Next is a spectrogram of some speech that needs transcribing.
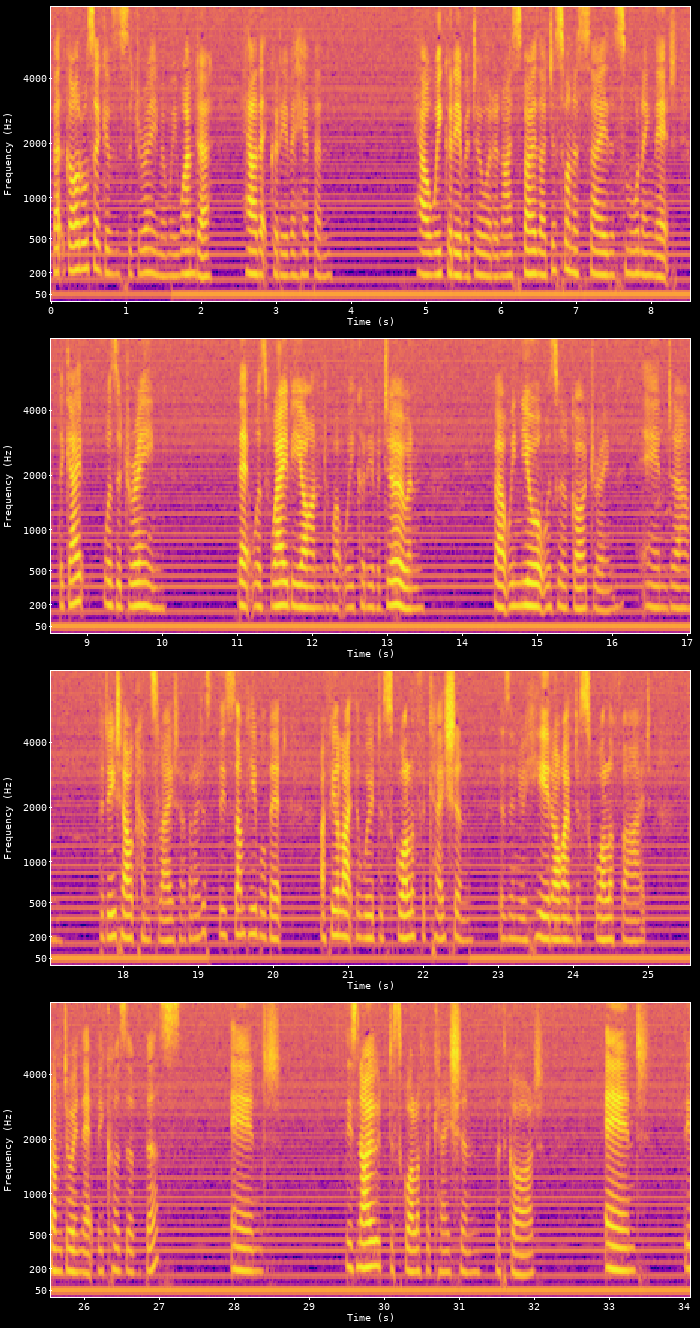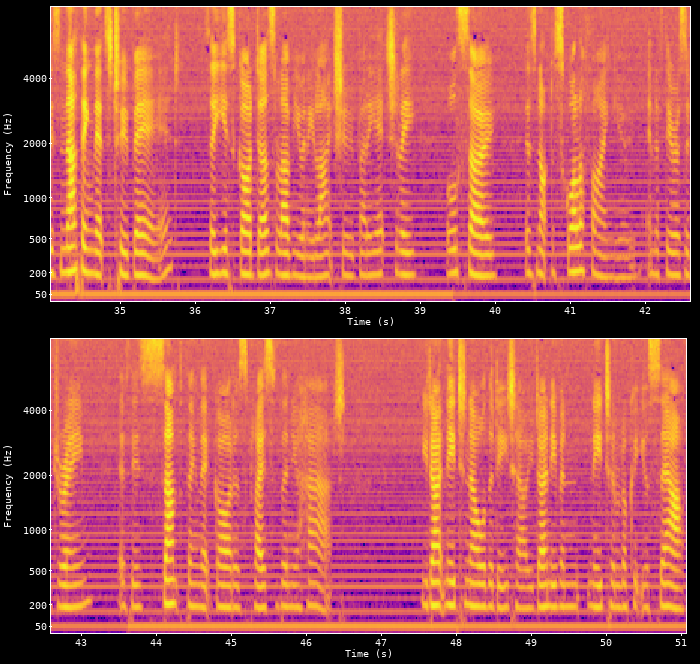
but God also gives us a dream, and we wonder how that could ever happen, how we could ever do it. And I suppose I just want to say this morning that the gate was a dream that was way beyond what we could ever do, and but we knew it was a God dream, and um, the detail comes later. But I just there's some people that I feel like the word disqualification is in your head. Oh, I'm disqualified from doing that because of this, and there's no disqualification with God, and there's nothing that's too bad. So yes, God does love you and He likes you, but He actually also is not disqualifying you. And if there is a dream, if there's something that God has placed within your heart, you don't need to know all the detail. You don't even need to look at yourself.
